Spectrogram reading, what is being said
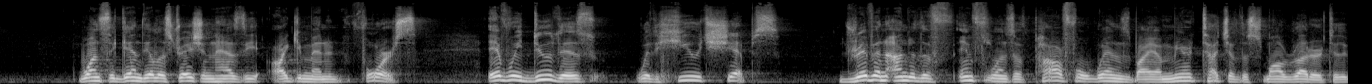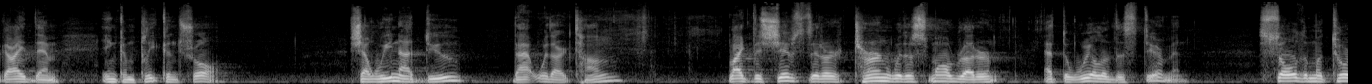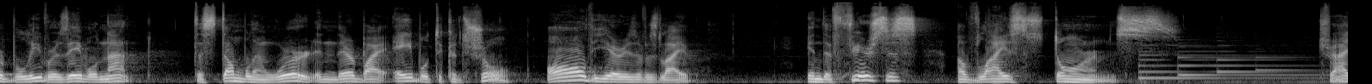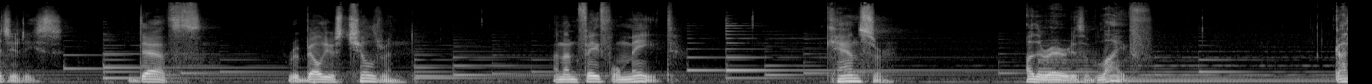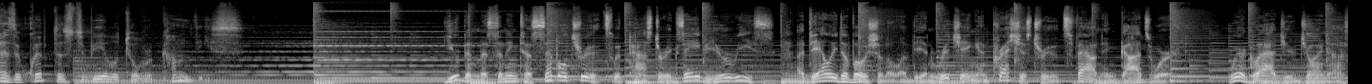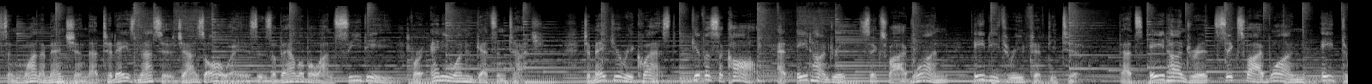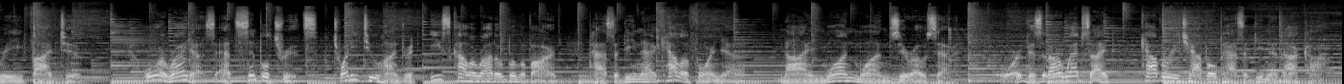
Once again, the illustration has the argumented force. If we do this with huge ships, driven under the influence of powerful winds by a mere touch of the small rudder to guide them in complete control, Shall we not do that with our tongue? Like the ships that are turned with a small rudder at the will of the steersman. So the mature believer is able not to stumble in word and thereby able to control all the areas of his life in the fiercest of life's storms, tragedies, deaths, rebellious children an unfaithful mate, cancer, other areas of life. God has equipped us to be able to overcome these. You've been listening to Simple Truths with Pastor Xavier Reese, a daily devotional of the enriching and precious truths found in God's Word. We're glad you joined us and want to mention that today's message, as always, is available on CD for anyone who gets in touch. To make your request, give us a call at 800 651 8352. That's 800 651 8352. Or write us at Simple Truths, 2200 East Colorado Boulevard, Pasadena, California, 91107. Or visit our website, calvarychapelpasadena.com.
